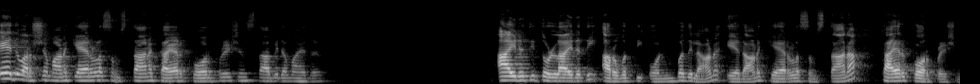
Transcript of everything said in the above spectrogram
ഏത് വർഷമാണ് കേരള സംസ്ഥാന കയർ കോർപ്പറേഷൻ സ്ഥാപിതമായത്? ആയിരത്തി തൊള്ളായിരത്തി അറുപത്തി ഒൻപതിലാണ് ഏതാണ് കേരള സംസ്ഥാന കയർ കോർപ്പറേഷൻ.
